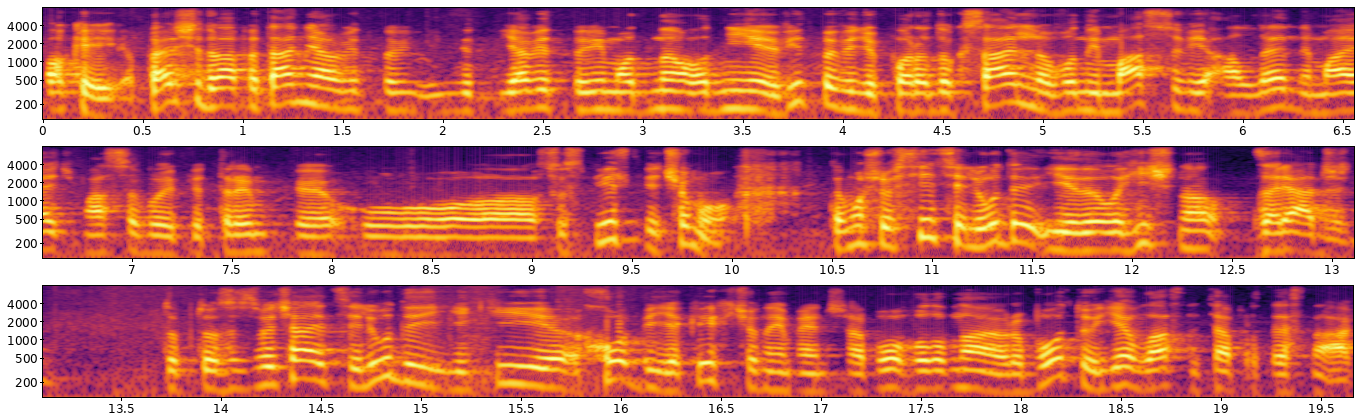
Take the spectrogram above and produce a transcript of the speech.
Окей, перші два питання я відповім одно, однією відповіддю. Парадоксально, вони масові, але не мають масової підтримки у суспільстві. Чому? Тому що всі ці люди ідеологічно заряджені. Тобто, зазвичай ці люди, які хобі яких щонайменше або головною роботою є власне ця протестна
